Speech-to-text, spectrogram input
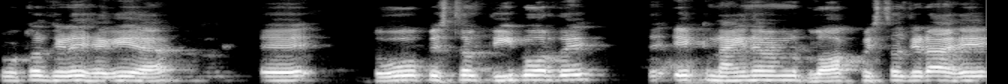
ਟੋਟਲ ਜਿਹੜੇ ਹੈਗੇ ਆ ਦੋ ਪਿਸਟਲ 30 ਬੋਰ ਦੇ ਤੇ ਇੱਕ 9mm ਗਲੌਕ ਪਿਸਟਲ ਜਿਹੜਾ ਇਹ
